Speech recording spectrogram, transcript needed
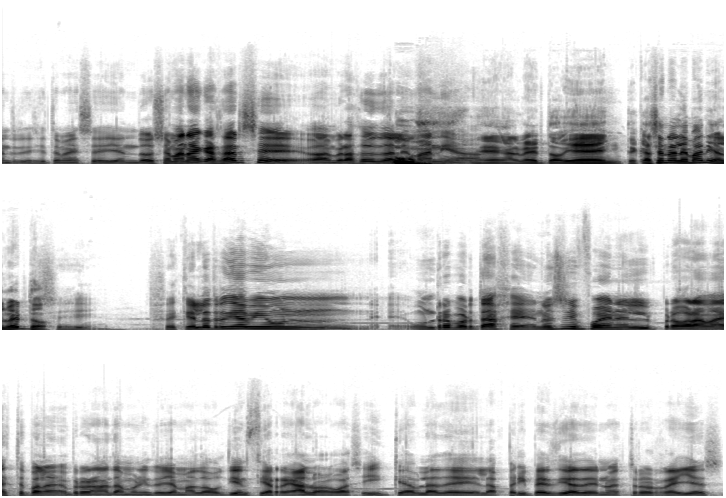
En 37 meses y en dos semanas a casarse. En brazos de Uf, Alemania. Bien, Alberto, bien. ¿Te casas en Alemania, Alberto? Sí. Es que el otro día vi un, un reportaje, no sé si fue en el programa, este programa tan bonito llamado Audiencia Real o algo así, que habla de las peripecias de nuestros reyes,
